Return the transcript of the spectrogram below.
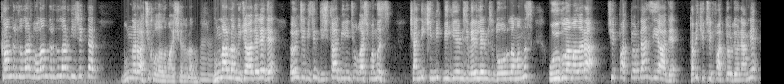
kandırdılar, dolandırdılar diyecekler. Bunlara açık olalım Ayşenur Hanım. Hı hı. Bunlarla mücadele de önce bizim dijital bilince ulaşmamız, kendi kimlik bilgilerimizi, verilerimizi doğrulamamız, uygulamalara çift faktörden ziyade, tabii ki çift faktör de önemli,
